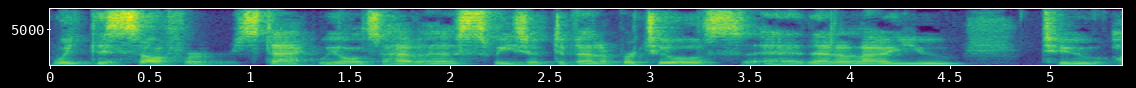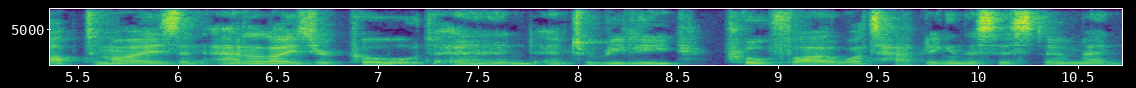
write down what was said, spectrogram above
With this software stack, we also have a suite of developer tools uh, that allow you to optimize and analyze your code and, and to really profile what's happening in the system. And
